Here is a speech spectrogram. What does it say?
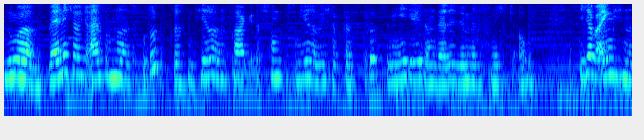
Nur wenn ich euch einfach nur das Produkt präsentiere und sage, es funktioniert, aber ich habe ganz kurze Nägel, dann werdet ihr mir das nicht glauben. Ich habe eigentlich nur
